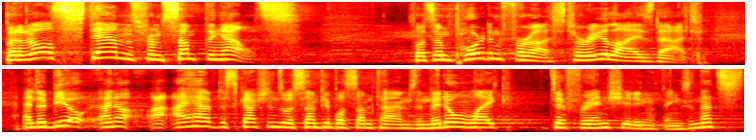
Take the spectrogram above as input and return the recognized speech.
But it all stems from something else. So it's important for us to realize that. And to be, I know I have discussions with some people sometimes, and they don't like differentiating things, and that's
